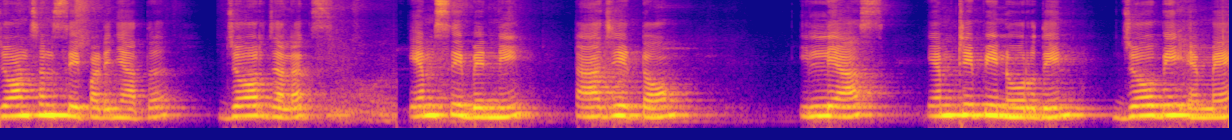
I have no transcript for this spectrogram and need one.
Johnson C Padinjath George Alex M C Benny Taji Tom Ilyas M T P Nooruddin Joby M A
